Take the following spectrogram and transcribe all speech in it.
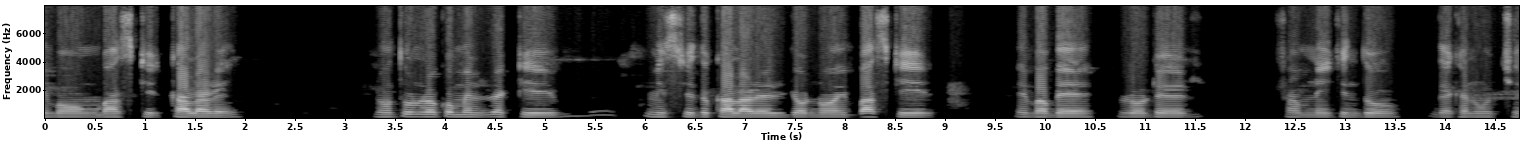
এবং বাসটির কালারে। নতুন রকমের একটি মিশ্রিত কালারের জন্যই বাসটির এভাবে রোডের সামনেই কিন্তু দেখানো হচ্ছে।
